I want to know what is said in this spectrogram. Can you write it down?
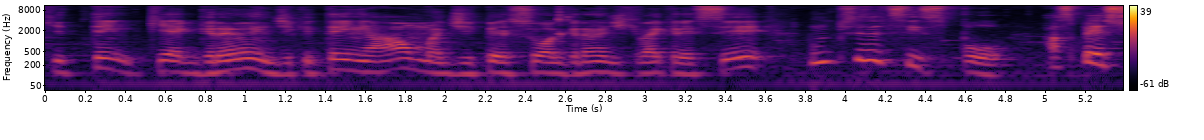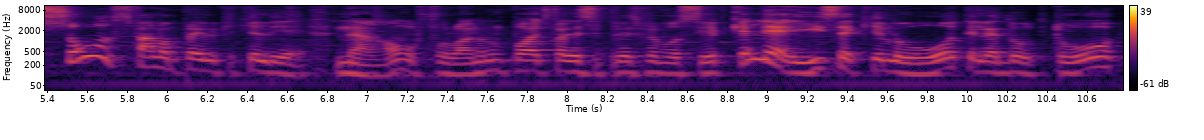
que tem que é grande, que tem alma de pessoa grande que vai crescer, não precisa de se expor. As pessoas falam pra ele o que, que ele é. Não, o fulano não pode fazer esse preço pra você, porque ele é isso, aquilo, outro, ele é doutor,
